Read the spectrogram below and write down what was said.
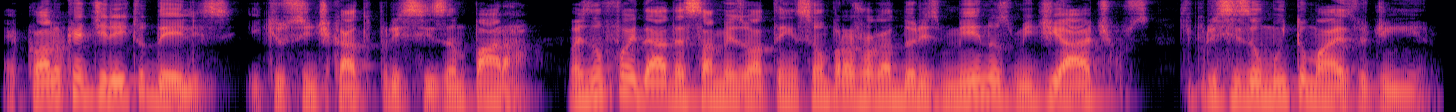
é claro que é direito deles e que o sindicato precisa amparar, mas não foi dada essa mesma atenção para jogadores menos midiáticos que precisam muito mais do dinheiro.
